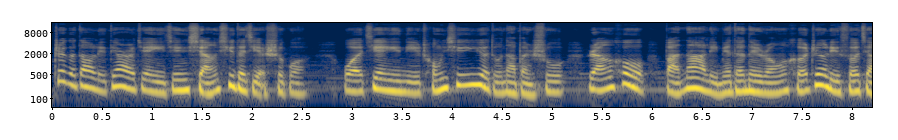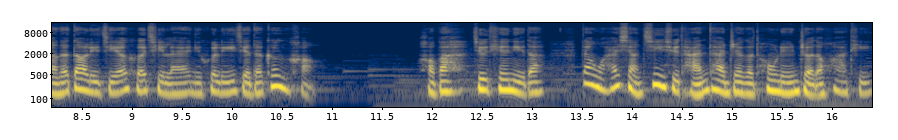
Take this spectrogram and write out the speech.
这个道理第二卷已经详细的解释过。我建议你重新阅读那本书，然后把那里面的内容和这里所讲的道理结合起来，你会理解得更好。好吧，就听你的。但我还想继续谈谈这个通灵者的话题。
